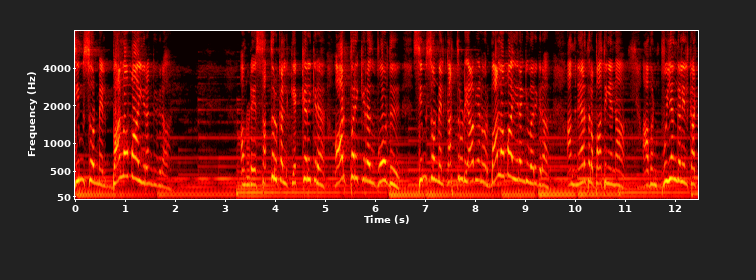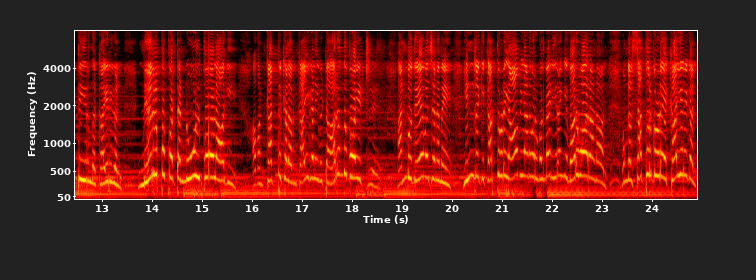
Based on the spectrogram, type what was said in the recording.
சிம்சோன் மேல் பலமா இறங்குகிறார். அவனுடைய சத்துருக்கள் எக்கரிக்கிற ஆர்ப்பரிக்கிறது போது சிம்சோன் மேல் கர்த்தருடைய ஒரு பலமா இறங்கி வருகிறார். அந்த நேரத்தில் பார்த்தீங்கன்னா அவன் புயங்களில் கட்டியிருந்த கயிறுகள் நெருப்புப்பட்ட நூல் போல் ஆகி அவன் கட்டுக்கள் அவன் கைகளை விட்டு அருந்து போயிற்று. அன்பு தேவஜனமே இன்றைக்கு கர்த்தருடைய ஆவியானவர் உங்கள் மேல் இறங்கி வருவாரானால் உங்கள் சத்துருக்களுடைய கயிறுகள்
